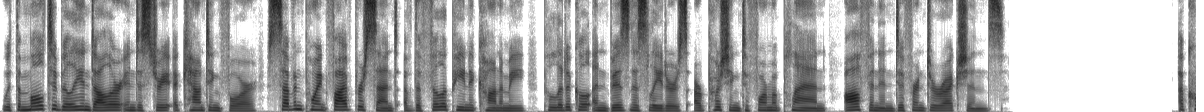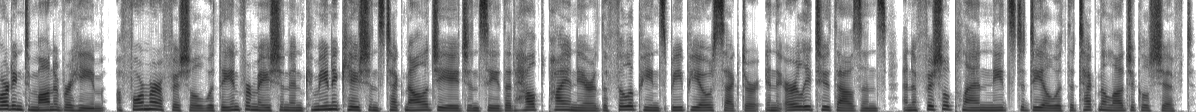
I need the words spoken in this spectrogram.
With the multi billion dollar industry accounting for 7.5% of the Philippine economy, political and business leaders are pushing to form a plan, often in different directions. According to Mon Ibrahim, a former official with the Information and Communications Technology Agency that helped pioneer the Philippines BPO sector in the early 2000s, an official plan needs to deal with the technological shift.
